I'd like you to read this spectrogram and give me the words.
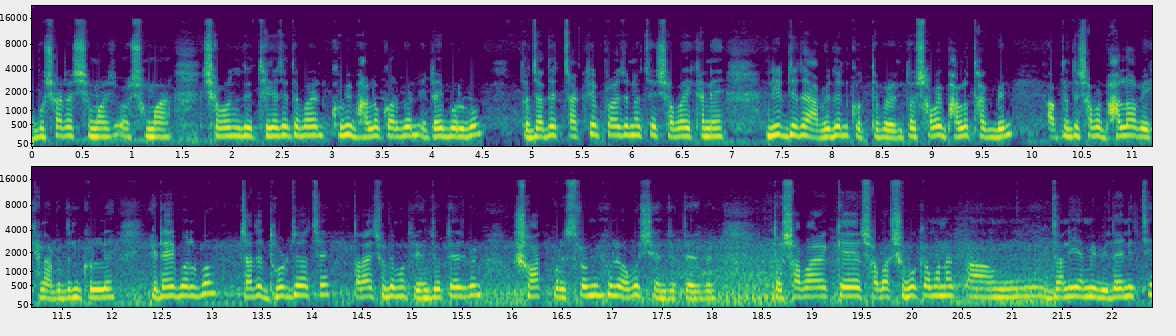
অবসরের সময় সময় সেবা যদি থেকে যেতে পারেন, খুবই ভালো করবেন, এটাই বলব। তো যাদের চাকরির প্রয়োজন আছে, সবাই এখানে নির্দ্বিধায় আবেদন করতে পারেন। তো সবাই ভালো থাকবেন, আপনাদের সবাই ভালো হবে এখানে আবেদন করলে, এটাই বলব। যাদের ধৈর্য আছে, তারাই শুধুমাত্র এনজিওতে আসবেন, সৎ পরিশ্রমী হলে অবশ্যই এনজিওতে আসবেন। তো সবাইকে সবার শুভকামনা জানিয়ে আমি বিদায় নিচ্ছি।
